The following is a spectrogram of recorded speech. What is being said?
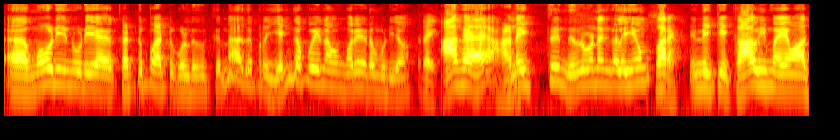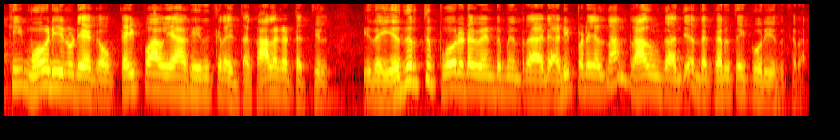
அஹ், மோடியினுடைய கட்டுப்பாட்டுக்குள் இருக்குன்னா அது அப்புறம் எங்கே போய் நம்ம முறையிட முடியும். ஆக அனைத்து நிறுவனங்களையும் வரேன். இன்னைக்கு காவிமயமாக்கி மோடியினுடைய க- கைப்பாவையாக இருக்கிற இந்த காலகட்டத்தில் இதை எதிர்த்து போரிட வேண்டும் என்ற அடி அடிப்படையில் தான் ராகுல் காந்தி அந்த கருத்தை கூறியிருக்கிறார்.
